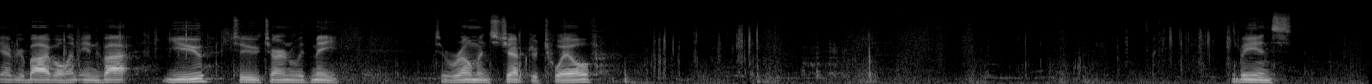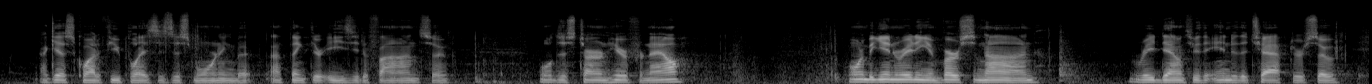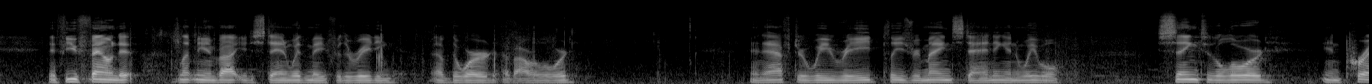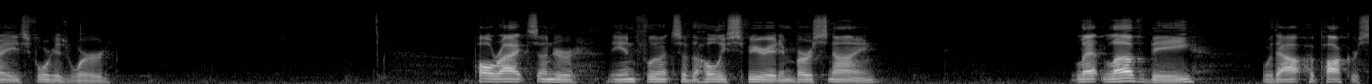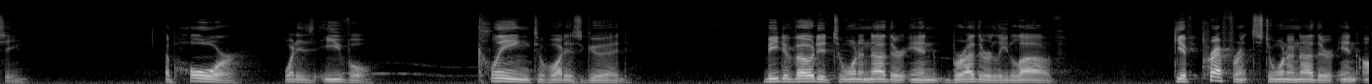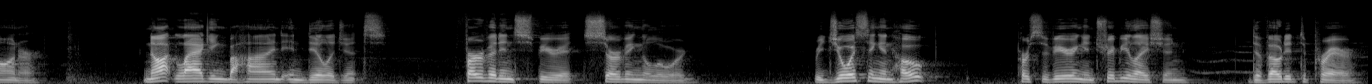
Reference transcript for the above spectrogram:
you have your Bible, let me invite you to turn with me to Romans chapter 12. We'll be in, I guess, quite a few places this morning, but I think they're easy to find, so we'll just turn here for now. I want to begin reading in verse 9, read down through the end of the chapter. So if you found it, let me invite you to stand with me for the reading of the word of our Lord. And after we read, please remain standing and we will sing to the Lord in praise for his word. Paul writes under the influence of the Holy Spirit in verse 9 Let love be without hypocrisy, abhor what is evil, cling to what is good. Be devoted to one another in brotherly love. Give preference to one another in honor not lagging behind in diligence, fervent in spirit, serving the Lord, rejoicing in hope, persevering in tribulation, devoted to prayer,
